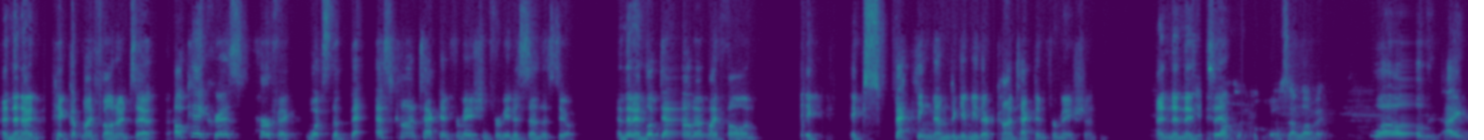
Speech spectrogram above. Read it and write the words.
And then I'd pick up my phone. I'd say, okay, Chris, perfect. What's the best contact information for me to send this to? And then I'd look down at my phone, expecting them to give me their contact information. And then they yeah, say, I love it. Well, I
